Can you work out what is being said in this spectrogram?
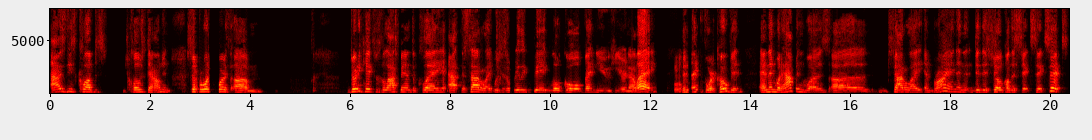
as these clubs closed down, and so for what it's worth, um, Dirty Cakes was the last band to play at the Satellite, which is a really big local venue here in LA, Mhm. the night before COVID. And then what happened was uh, Satellite and Brian and did this show called the Six Six Six,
